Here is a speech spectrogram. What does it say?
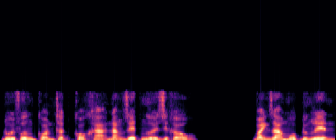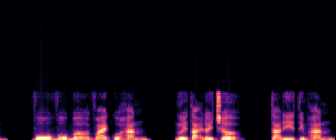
đối phương còn thật có khả năng giết người diệt khẩu. Bành ra mục đứng lên, vỗ vô bờ vai của hắn, ngươi tại đây chờ, ta đi tìm hắn.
